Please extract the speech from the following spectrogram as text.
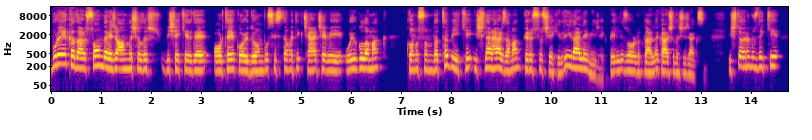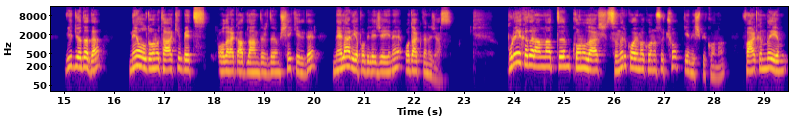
Buraya kadar son derece anlaşılır bir şekilde ortaya koyduğum bu sistematik çerçeveyi uygulamak konusunda tabii ki işler her zaman pürüzsüz şekilde ilerlemeyecek. Belli zorluklarla karşılaşacaksın. İşte önümüzdeki videoda da ne olduğunu takip et olarak adlandırdığım şekilde neler yapabileceğine odaklanacağız. Buraya kadar anlattığım konular, sınır koyma konusu çok geniş bir konu. Farkındayım.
